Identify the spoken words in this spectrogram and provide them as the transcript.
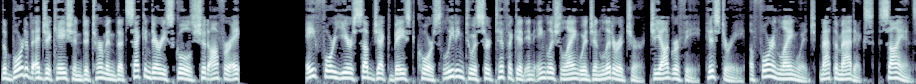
The Board of Education determined that secondary schools should offer a a four-year subject-based course leading to a certificate in English language and literature, geography, history, a foreign language, mathematics, science,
